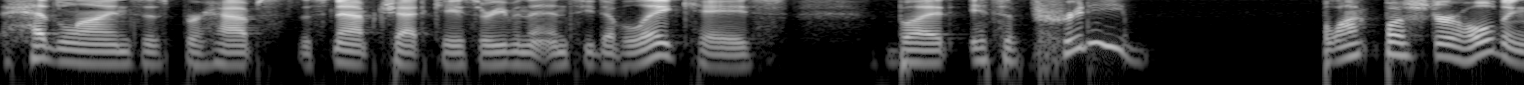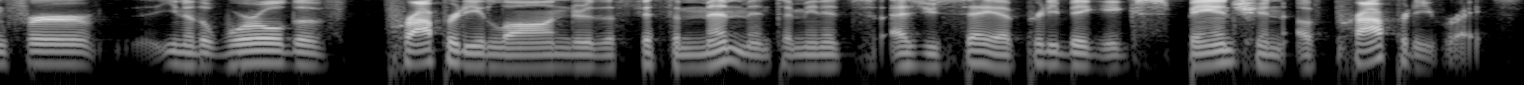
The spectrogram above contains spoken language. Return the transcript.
headlines as perhaps the Snapchat case or even the NCAA case, but it's a pretty blockbuster holding for, you know, the world of property law under the Fifth Amendment. I mean, it's as you say, a pretty big expansion of property rights.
